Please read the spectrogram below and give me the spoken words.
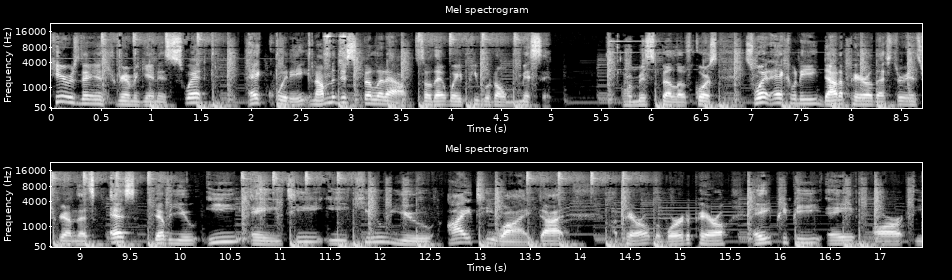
Here's their Instagram again: is Sweat Equity, and I'm gonna just spell it out so that way people don't miss it or misspell it. Of course, Sweat Equity apparel. That's their Instagram. That's S W E A T E Q U I T Y dot apparel. The word apparel. A P P A R E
